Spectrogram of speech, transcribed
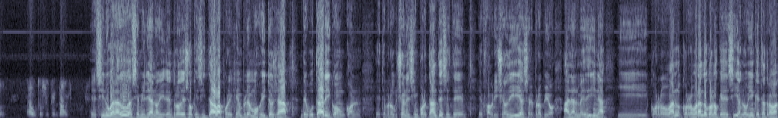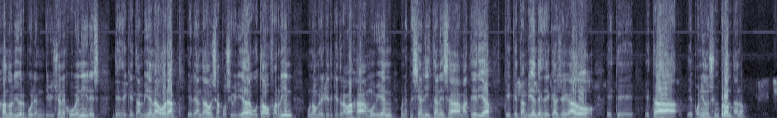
autosustentable. Eh, sin lugar a dudas, Emiliano, y dentro de eso que citabas, por ejemplo, hemos visto ya debutar y con, con este, producciones importantes, este eh, Fabricio Díaz, el propio Alan Medina, y corroborando, corroborando, con lo que decías, lo bien que está trabajando Liverpool en divisiones juveniles, desde que también ahora eh, le han dado esa posibilidad a Gustavo Ferrín, un hombre que, que trabaja muy bien, un especialista en esa materia, que, que también desde que ha llegado este, está poniendo su impronta, ¿no?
